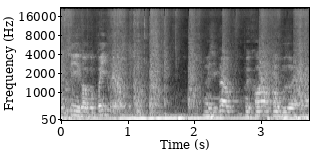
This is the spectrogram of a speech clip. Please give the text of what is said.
มาเลยเอามาเลยเออาครบย่างไปเที่ยงนะวันเช้าไปหามาตรงเขาจะรบเอาเขาตรงที่เขาก็ปิดเมื่อสิเราไปเคาะเขาเบื่อใช่ไหม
